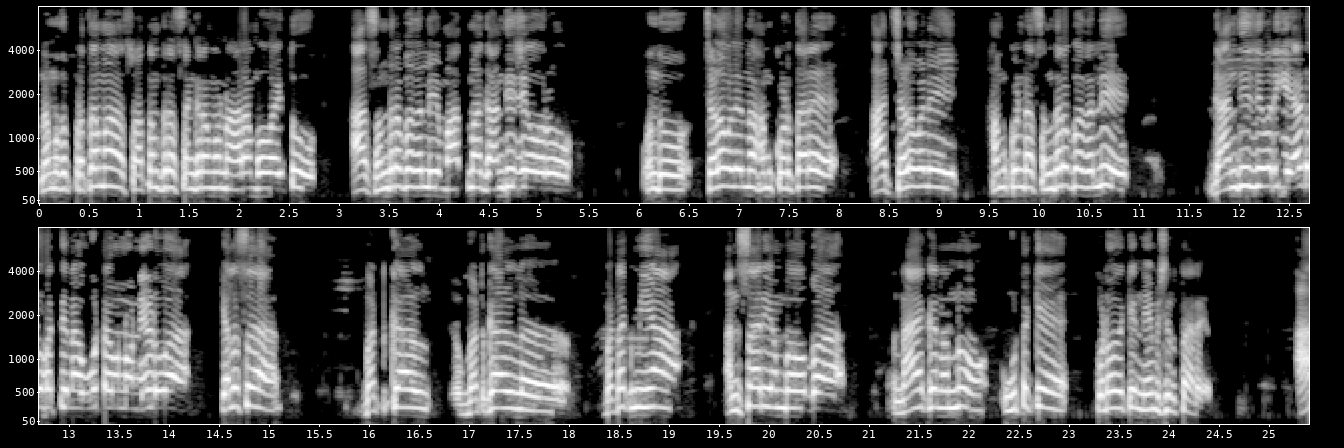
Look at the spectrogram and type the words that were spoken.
ನಮ್ಮದು ಪ್ರಥಮ ಸ್ವಾತಂತ್ರ್ಯ ಸಂಗ್ರಾಮವನ್ನು ಆರಂಭವಾಯಿತು. ಆ ಸಂದರ್ಭದಲ್ಲಿ ಮಹಾತ್ಮ ಗಾಂಧೀಜಿ ಅವರು ಒಂದು ಚಳವಳಿಯನ್ನು ಹಮ್ಮಿಕೊಳ್ತಾರೆ. ಆ ಚಳವಳಿ ಹಮ್ಮಿಕೊಂಡ ಸಂದರ್ಭದಲ್ಲಿ ಗಾಂಧೀಜಿಯವರಿಗೆ ಎರಡು ಹೊತ್ತಿನ ಊಟವನ್ನು ನೀಡುವ ಕೆಲಸ ಭಟ್ಕಾಳ್ ಭಟ್ಕಾಳ್, ಭಟಕ್ ಮಿಯಾ, ಅನ್ಸಾರಿ ಎಂಬ ಒಬ್ಬ ನಾಯಕನನ್ನು ಊಟಕ್ಕೆ ಕೊಡೋದಕ್ಕೆ ನೇಮಿಸಿರ್ತಾರೆ ಆ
